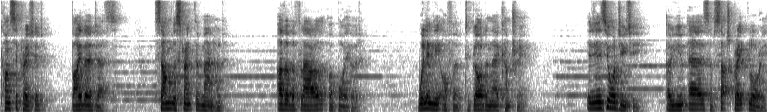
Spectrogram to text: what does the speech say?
consecrated by their deaths, some the strength of manhood, other the flower of boyhood, willingly offered to God and their country. It is your duty, O you heirs of such great glory,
